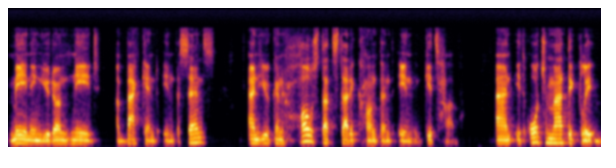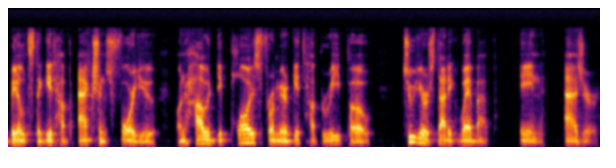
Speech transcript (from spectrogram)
meaning you don't need a backend in the sense, and you can host that static content in GitHub. And it automatically builds the GitHub actions for you on how it deploys from your GitHub repo to your static web app in Azure.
